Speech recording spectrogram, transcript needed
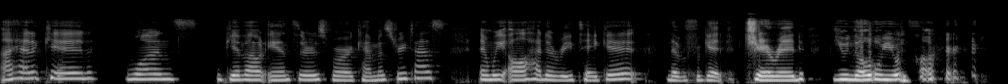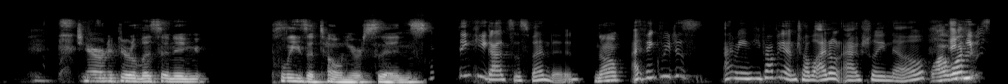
I had a kid once give out answers for a chemistry test and we all had to retake it. Never forget, Jared, you know who you are. Jared, if you're listening, please atone your sins. I think he got suspended. No? I think we just I mean, he probably got in trouble. I don't actually know. Well, and he was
